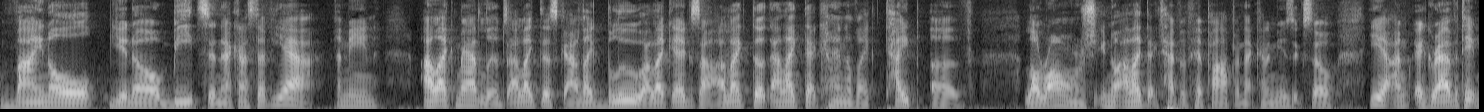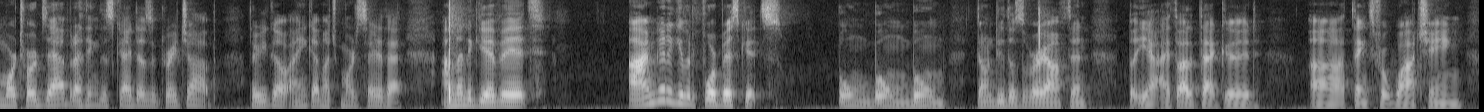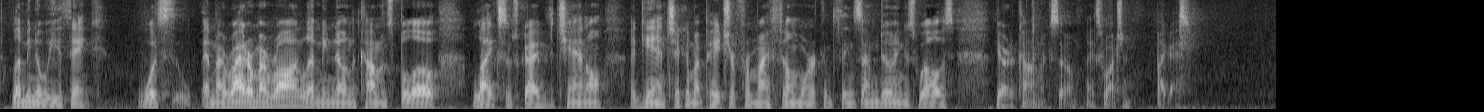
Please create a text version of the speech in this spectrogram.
vinyl, you know, beats and that kind of stuff? Yeah. I mean, I like Mad Libs. I like this guy. I like Blu. I like Exile. I like the. I like that kind of like type of L'Orange. You know, I like that type of hip hop and that kind of music. So yeah, I'm, I gravitate more towards that. But I think this guy does a great job. There you go. I ain't got much more to say to that. I'm gonna give it. I'm gonna give it four biscuits. Boom, boom, boom. Don't do those very often. But yeah, I thought it that good. Uh, thanks for watching. Let me know what you think. What's am I right or am I wrong? Let me know in the comments below. Like, subscribe to the channel. Again, check out my Patreon for my film work and things I'm doing, as well as the art of comics. So thanks for watching. Bye, guys.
